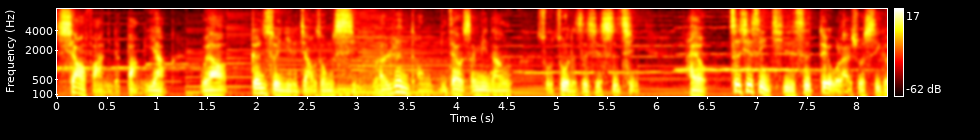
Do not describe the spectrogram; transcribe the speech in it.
效法你的榜样，我要跟随你的脚中行，我要认同你在我生命当中。所做的这些事情，还有这些事情，其实是对我来说是一个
